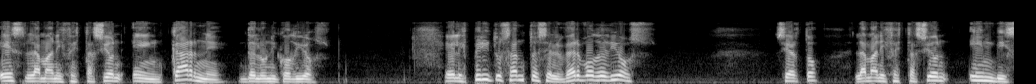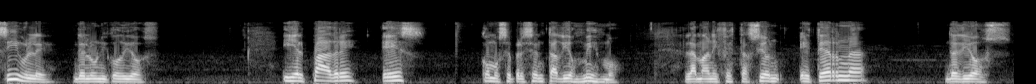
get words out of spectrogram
Es la manifestación en carne del único Dios. El Espíritu Santo es el verbo de Dios, ¿cierto? La manifestación invisible del único Dios. Y el Padre es como se presenta Dios mismo, la manifestación eterna de Dios.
